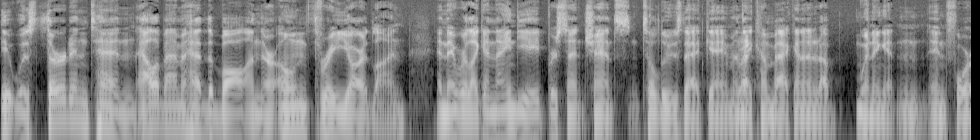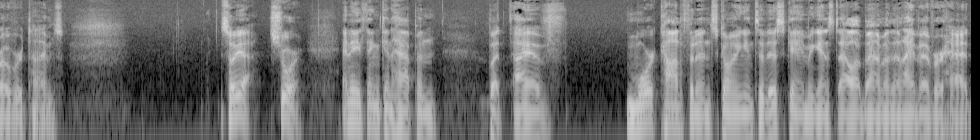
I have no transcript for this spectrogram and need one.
it was third and 10. Alabama had the ball on their own three yard line, and they were like a 98% chance to lose that game. And they come back and ended up winning it in, in four overtimes. So, yeah, sure. Anything can happen, but I have more confidence going into this game against Alabama than I've ever had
